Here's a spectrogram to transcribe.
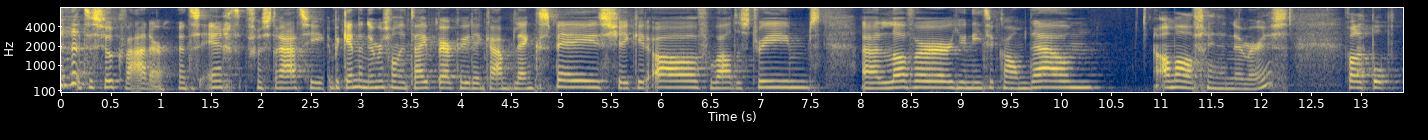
Het is veel kwader. Het is echt frustratie. Bekende nummers van dit tijdperk kun je denken aan Blank Space, Shake It Off, Wildest Dreams, eh, Lover, You Need to Calm Down. Allemaal verschillende nummers. Van het pop,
